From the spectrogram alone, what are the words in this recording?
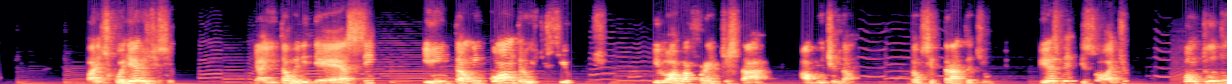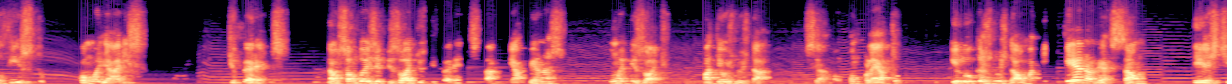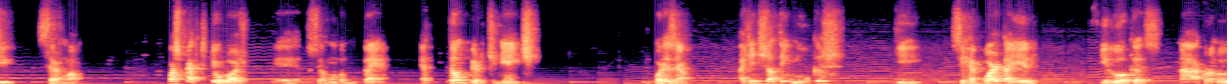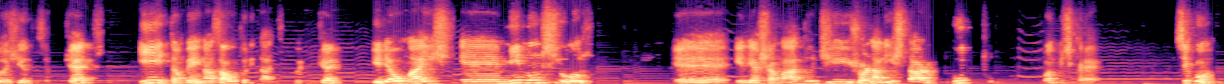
para escolher os discípulos. E aí então ele desce e então encontra os discípulos e logo à frente está a multidão. Então se trata de um mesmo episódio, contudo visto com olhares diferentes. Não são dois episódios diferentes, tá? É apenas um episódio. Mateus nos dá o sermão completo e Lucas nos dá uma pequena versão deste sermão. O aspecto teológico é, do Sermão da Montanha é tão pertinente. Por exemplo, a gente já tem Lucas, que se reporta a ele, e Lucas, na cronologia dos evangelhos, e também nas autoridades do evangelho, ele é o mais é, minucioso. É, ele é chamado de jornalista arguto quando escreve. Segundo,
